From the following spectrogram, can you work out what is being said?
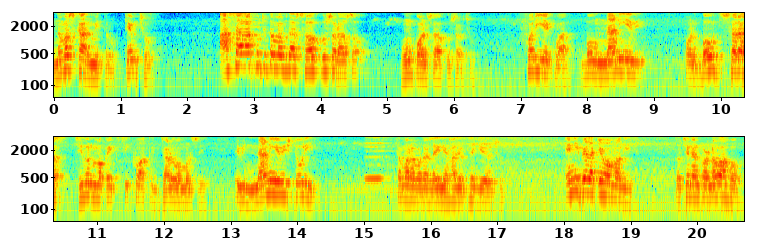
નમસ્કાર મિત્રો, કેમ છો? આશા રાખું છું તમે બધા સહકુશળ હશો. હું પણ સહકુશળ છું. ફરી એકવાર, બહુ નાની એવી, પણ બહુ જ સરસ જીવનમાં કંઈક શીખવા, કંઈક જાણવા મળશે એવી નાની એવી સ્ટોરી તમારા માટે લઈને હાજર થઈ ગયો છું. એની પહેલાં કહેવા માંગીશ, તો ચેનલ પર નવા હો,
